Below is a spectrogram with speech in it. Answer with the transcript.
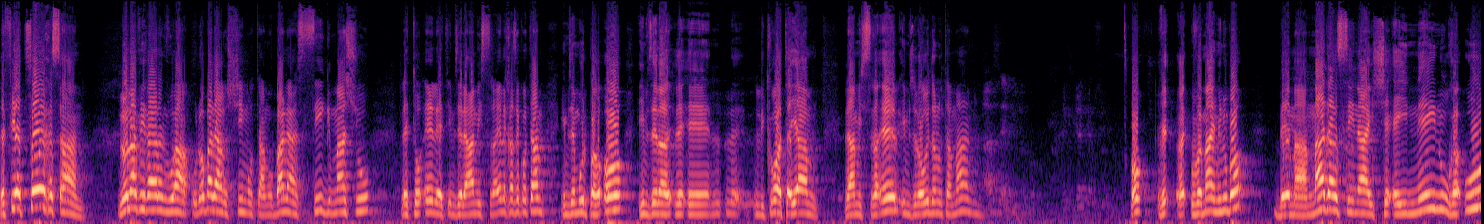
לפי הצורך עשהן. לא להביא ראיה לנבואה, הוא לא בא להרשים אותם, הוא בא להשיג משהו לתועלת, אם זה לעם ישראל לחזק אותם, אם זה מול פרעה, אם זה אה, לקרוע את הים לעם ישראל, אם זה להוריד לנו את המן. או, ובמה האמינו בו? במעמד הר סיני, שעינינו ראו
